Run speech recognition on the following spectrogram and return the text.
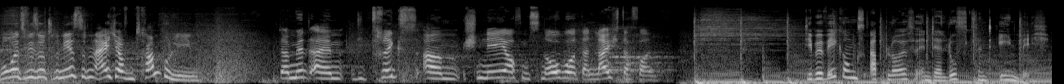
Moritz, wieso trainierst du denn eigentlich auf dem Trampolin? Damit einem die Tricks am Schnee auf dem Snowboard dann leichter fallen. Die Bewegungsabläufe in der Luft sind ähnlich.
